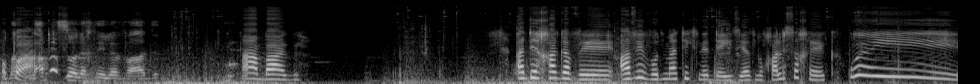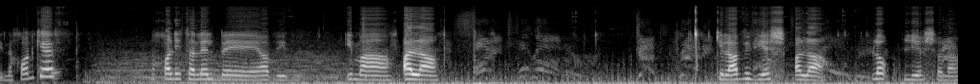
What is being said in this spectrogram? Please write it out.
הופה, מה, למה זה הולך לי לבד? אה, באג. אה, דרך אגב, אה, אביב עוד מעט יקנה דייזי, אז נוכל לשחק. וואי, נכון כיף? נוכל להתעלל באביב. עם העלה. כי לאביב יש עלה. לא, לי יש עלה.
